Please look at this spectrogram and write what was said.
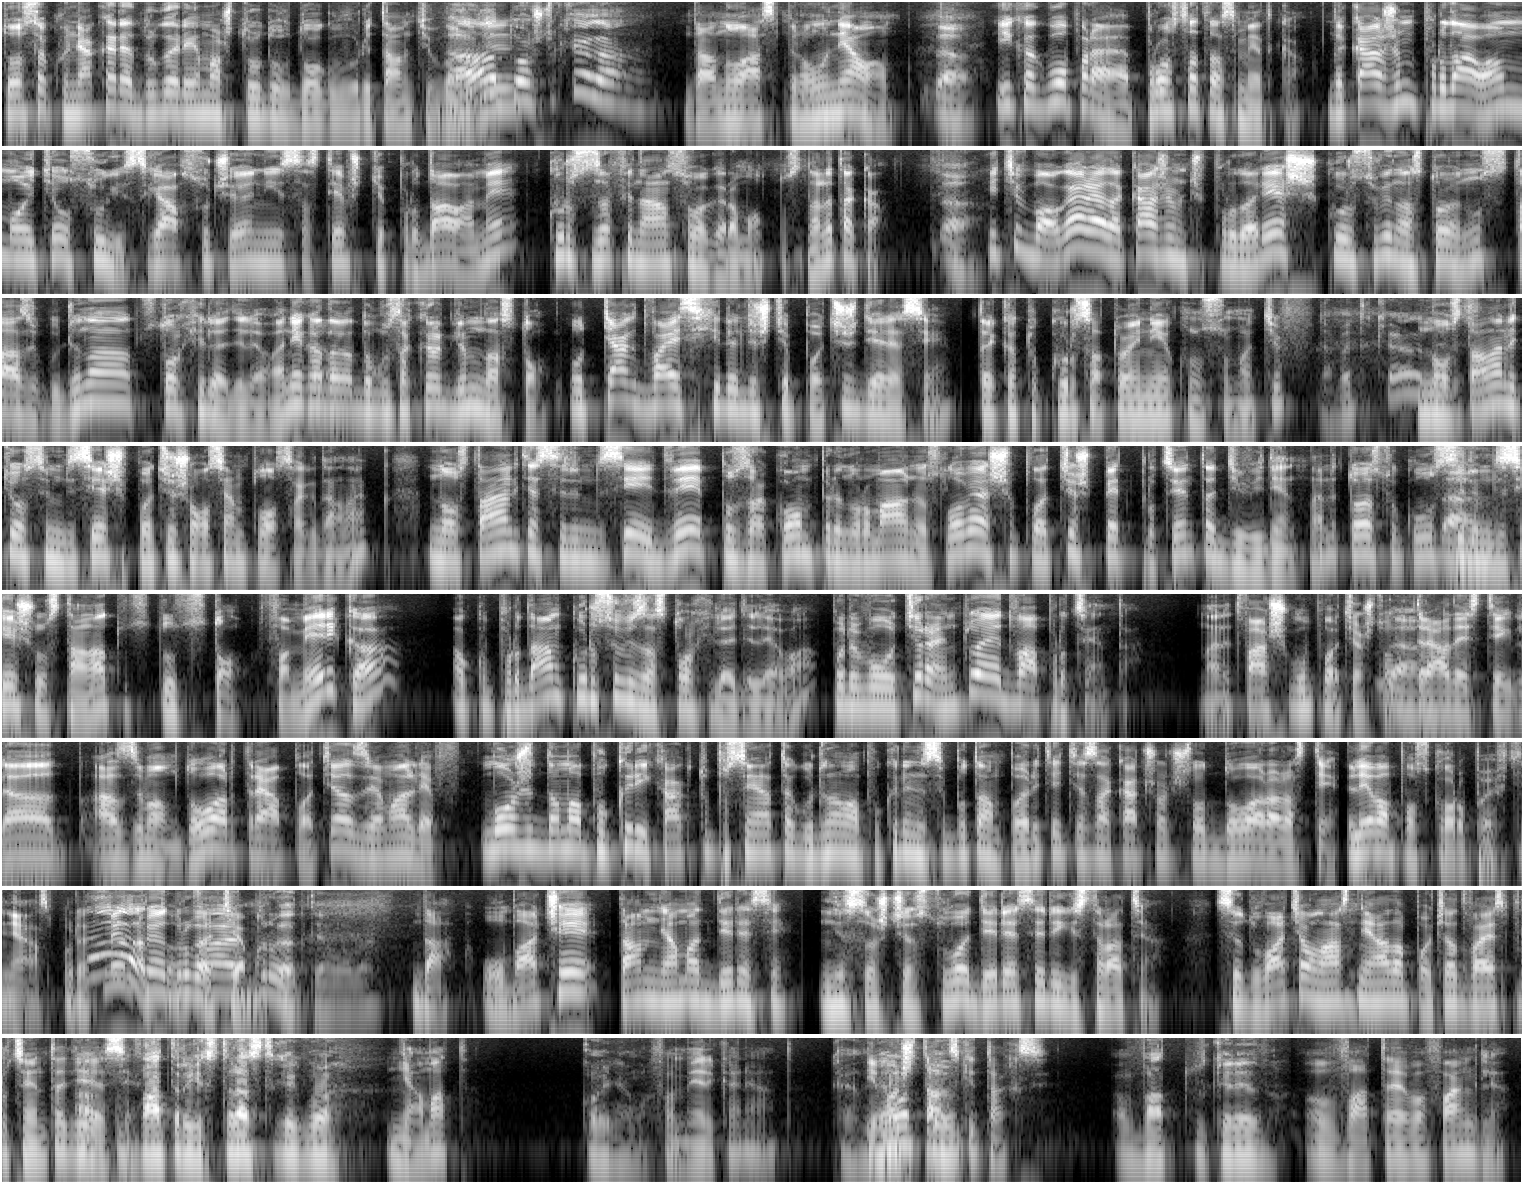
Тоест, ако някъде другаде имаш трудов договор и там ти върви, Да, точно така, да. да, но аз примерно нямам. Да. И какво правя? Простата сметка. Да кажем, продавам моите услуги. Сега в случая ние с теб ще продаваме курс за финансова грамотност, нали така? Да. И ти в България да кажем, че продадеш курсови на стоеност тази година 100 000 лева. Нека да, да го закръглим на 100. От тях 20 000 ще платиш ДРС, тъй като курса той не е консуматив. Да, бе, така е. На останалите 80 ще платиш 8 плосък данък. На останалите 72 по закон при нормални условия ще платиш 5% дивиденд. Нали? Тоест около Да. 70 ще останат от, от 100. В Америка, ако продавам курсови за 100 000 лева, револтирането е 2%. Нали, това ще го платя, защото Да. да. трябва да изтегля, аз вземам долар, трябва да платя, взема лев. Може да ма покри, както последната година ма покри, не си бутам парите, те се качват, защото долара расте. Лева по-скоро поевтинява, според мен, това е друга това тема. Е друга тема, да. Да, обаче там няма ДРС. Не съществува ДРС регистрация. Следователно аз няма да платя 20% ДРС. А, ВАТ регистрацията какво е? Нямат. Кой няма? В Америка нямат. Къде Има щатски такси. ВАТ откъде идва? ВАТа е в Англия,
